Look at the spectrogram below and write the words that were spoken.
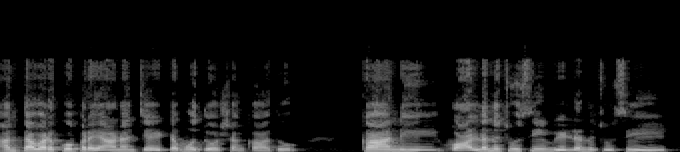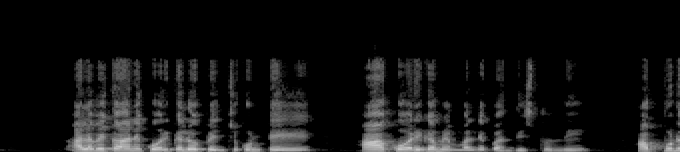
అంతవరకు ప్రయాణం చేయటము దోషం కాదు. కానీ వాళ్ళను చూసి వీళ్ళను చూసి అలవి కాని కోరికలు పెంచుకుంటే ఆ కోరిక మిమ్మల్ని బంధిస్తుంది. అప్పుడు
